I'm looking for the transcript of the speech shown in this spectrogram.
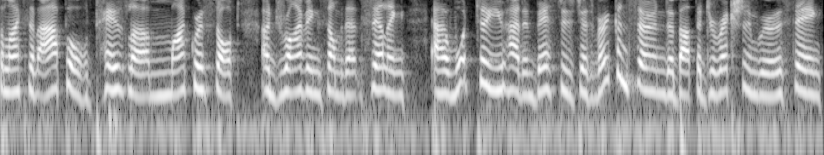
the likes of Apple, Tesla, Microsoft, are driving some of that selling. Uh, what you had investors just very concerned about the direction we were seeing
